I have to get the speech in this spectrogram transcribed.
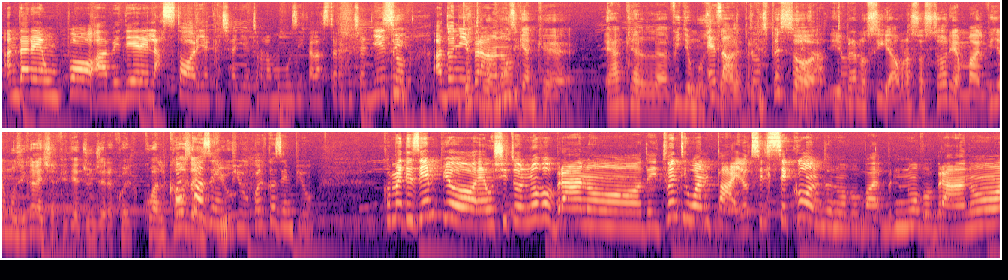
andare un po' a vedere la storia che c'è dietro la musica, la storia che c'è dietro ad ogni dietro brano. La musica anche e anche al video musicale, Esatto, perché spesso esatto. il brano sì ha una sua storia, ma il video musicale cerca di aggiungere quel qualcosa, qualcosa in più, qualcosa in più. Come ad esempio è uscito il nuovo brano dei 21 Pilots, il secondo nuovo, ba- nuovo brano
